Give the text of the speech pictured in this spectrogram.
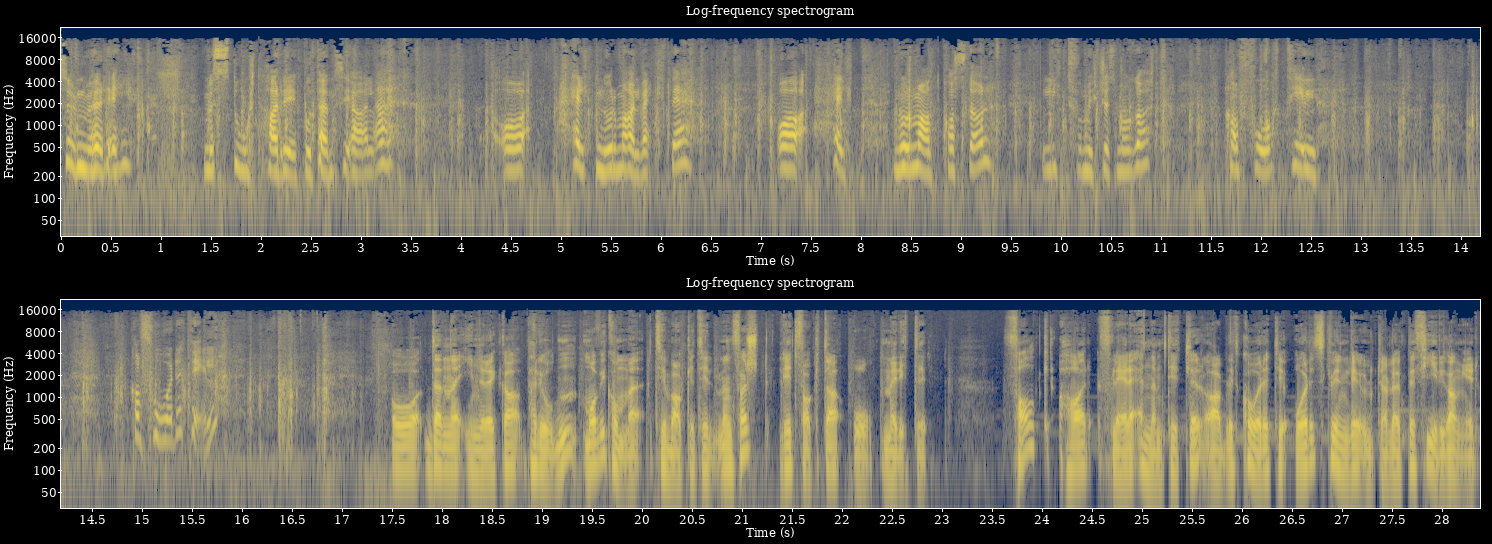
sunnmøring med stort harrypotensial og helt normalvektig og helt normalt kosthold litt for mye smågodt, kan få til Kan få det til. Og denne innrøyka perioden må vi komme tilbake til, men først litt fakta og meritter. Falk har flere NM-titler og har blitt kåret til årets kvinnelige ultraløper fire ganger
